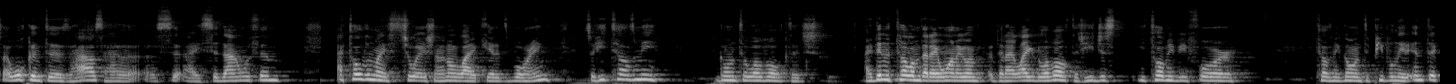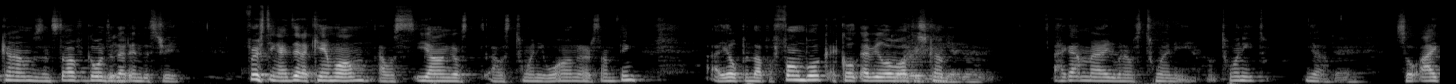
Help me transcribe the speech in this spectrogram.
So I walk into his house. I, have a, a sit- I sit down with him. I told him my situation. I don't like it. It's boring. So he tells me, go into low voltage. I didn't tell him that I want to go, that I like low voltage. He just, he told me before, he tells me go into people need intercoms and stuff, go into that industry. First thing I did, I came home. I was young. I was, I was 21 or something. I opened up a phone book. I called every low voltage company. I got married when I was 20. 20, yeah. Okay. So I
